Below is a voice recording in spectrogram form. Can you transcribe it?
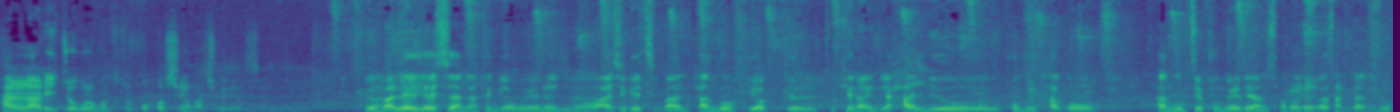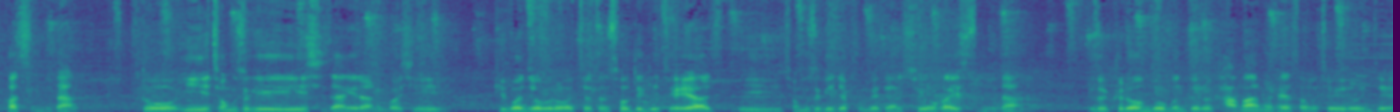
할랄 이쪽으로 먼저 좀 포커싱을 맞추게 되었습니다. 그 말레이시아 시장 같은 경우에는 뭐 아시겠지만 한국 기업들 특히나 이제 한류 봄을 타고 한국 제품에 대한 선호도가 상당히 높았습니다. 또 이 정수기 시장이라는 것이 기본적으로 어쨌든 소득이 돼야 이 정수기 제품에 대한 수요가 있습니다. 그래서 그런 부분들을 감안을 해서 저희도 이제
